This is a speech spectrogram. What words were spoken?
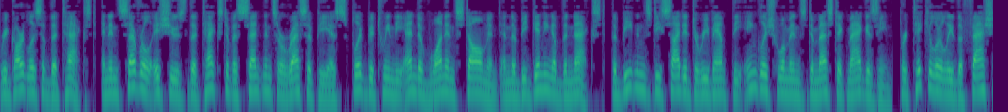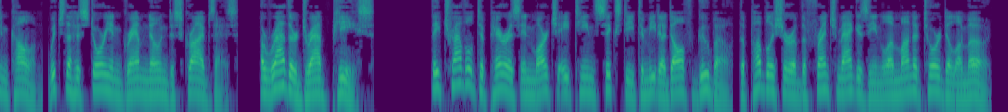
regardless of the text, and in several issues the text of a sentence or recipe is split between the end of one installment and the beginning of the next. The Beetons decided to revamp the Englishwoman's domestic magazine, particularly the fashion column, which the historian Graham Nown describes as a rather drab piece. They travelled to Paris in March 1860 to meet Adolphe Goubaud, the publisher of the French magazine Le Moniteur de la Mode.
